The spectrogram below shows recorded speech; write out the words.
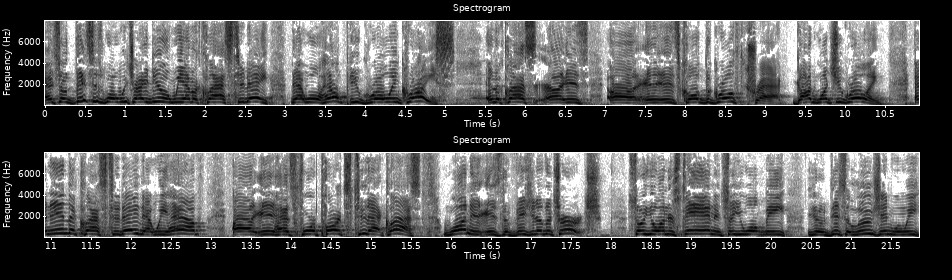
And so this is what we try to do. And we have a class today that will help you grow in Christ. And the class uh, is uh, is called the growth track. God wants you growing. And in the class today that we have, uh, it has four parts to that class. One is the vision of the church so you understand and so you won't be you know disillusioned when we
